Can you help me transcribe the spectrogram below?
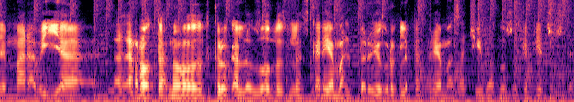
de maravilla la derrota, ¿no? Creo que a los dos les, les caería mal, pero yo creo que le pesaría más a Chivas. No sé qué piensa usted.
